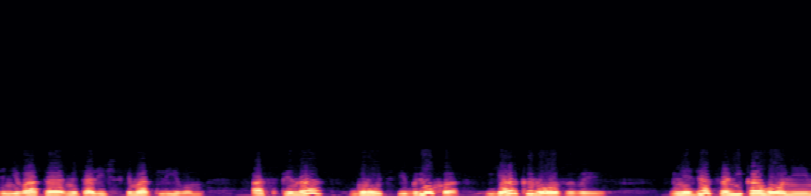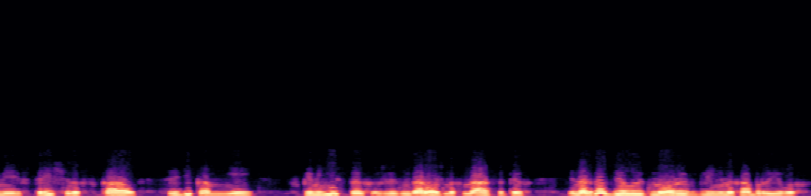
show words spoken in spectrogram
синевато-металлическим отливом, а спина, грудь и брюхо ярко-розовые. Гнездятся они колониями в трещинах скал, среди камней, в каменистых железнодорожных насыпях, иногда делают норы в глиняных обрывах.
